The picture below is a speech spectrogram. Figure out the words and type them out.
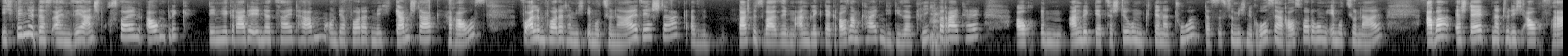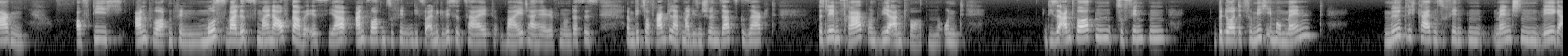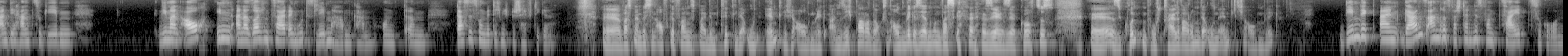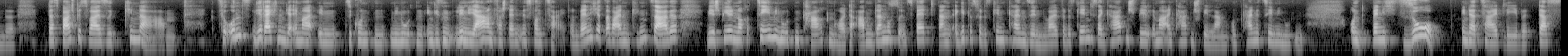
Ich finde das einen sehr anspruchsvollen Augenblick, den wir gerade in der Zeit haben und der fordert mich ganz stark heraus. Vor allem fordert er mich emotional sehr stark, also beispielsweise im Anblick der Grausamkeiten, die dieser Krieg bereithält, auch im Anblick der Zerstörung der Natur. Das ist für mich eine große Herausforderung emotional. Aber er stellt natürlich auch Fragen, auf die ich Antworten finden muss, weil es meine Aufgabe ist, ja, Antworten zu finden, die für eine gewisse Zeit weiterhelfen. Und das ist, ähm, Viktor Frankl hat mal diesen schönen Satz gesagt, das Leben fragt und wir antworten. Und diese Antworten zu finden, bedeutet für mich im Moment, Möglichkeiten zu finden, Menschen Wege an die Hand zu geben, wie man auch in einer solchen Zeit ein gutes Leben haben kann. Und ähm, das ist, womit ich mich beschäftige. Äh, was mir ein bisschen aufgefallen ist bei dem Titel, der unendliche Augenblick, an sich paradox. Ein Augenblick ist ja nun was sehr, sehr kurzes, äh, Sekundenbruchteile. Warum der unendliche Augenblick? Dem liegt ein ganz anderes Verständnis von Zeit zugrunde, das beispielsweise Kinder haben für uns, wir rechnen ja immer in Sekunden, Minuten, in diesem linearen Verständnis von Zeit. Und wenn ich jetzt aber einem Kind sage, wir spielen noch zehn Minuten Karten heute Abend, dann musst du ins Bett, dann ergibt es für das Kind keinen Sinn, weil für das Kind ist ein Kartenspiel immer ein Kartenspiel lang und keine zehn Minuten. Und wenn ich so in der Zeit lebe, dass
